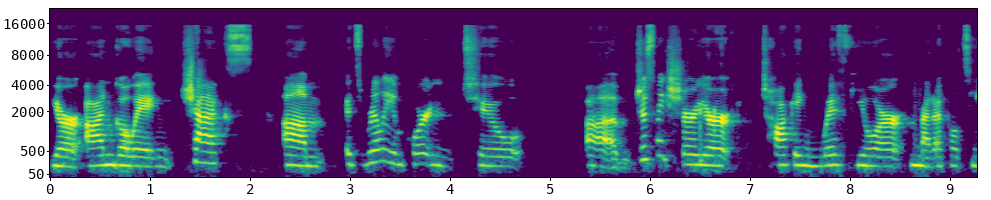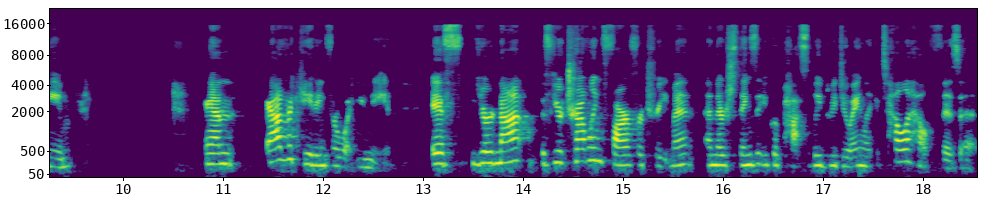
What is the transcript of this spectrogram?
your ongoing checks, um, it's really important to um, just make sure you're talking with your medical team and advocating for what you need if you're not if you're traveling far for treatment and there's things that you could possibly be doing like a telehealth visit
